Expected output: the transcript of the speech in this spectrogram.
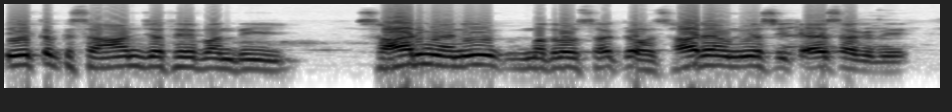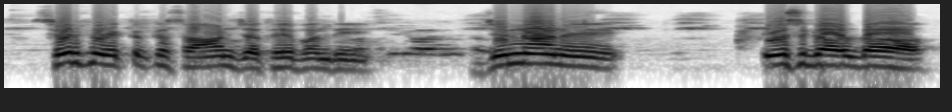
ਇੱਕ ਕਿਸਾਨ ਜਥੇਬੰਦੀ ਸਾਰੀਆਂ ਨਹੀਂ, ਮਤਲਬ ਸਕ- ਸਾਰਿਆਂ ਨੂੰ ਨਹੀਂ ਅਸੀਂ ਕਹਿ ਸਕਦੇ। ਸਿਰਫ ਇੱਕ ਕਿਸਾਨ ਜਥੇਬੰਦੀ, ਜਿਨ੍ਹਾਂ ਨੇ ਇਸ ਗੱਲ ਦਾ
